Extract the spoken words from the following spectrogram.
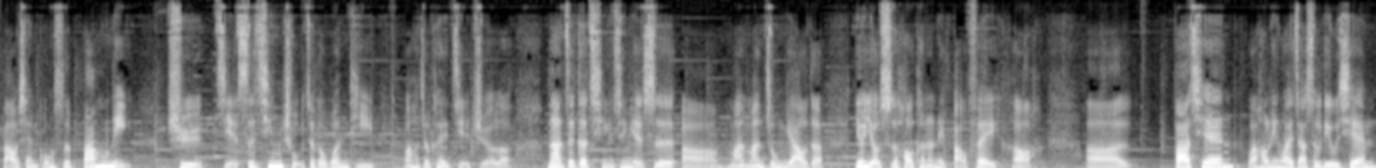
保险公司帮你去解释清楚这个问题，然后就可以解决了。那这个情形也是呃蛮蛮重要的，因为有时候可能你保费哦呃八千，然后另外一家是六千，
